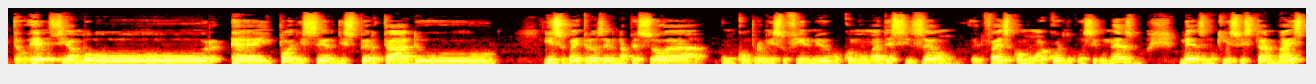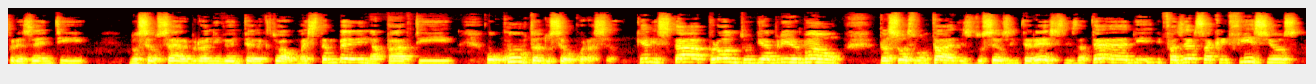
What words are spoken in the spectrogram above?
Então esse amor é e pode ser despertado isso vai trazer na pessoa um compromisso firme, como uma decisão, ele faz como um acordo consigo mesmo, mesmo que isso está mais presente no seu cérebro a nível intelectual, mas também na parte oculta do seu coração. Que ele está pronto de abrir mão das suas vontades, dos seus interesses, até de, de fazer sacrifícios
